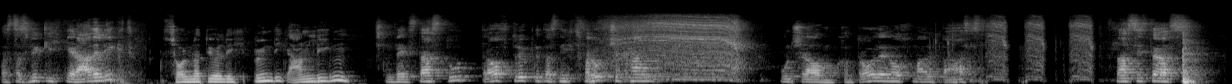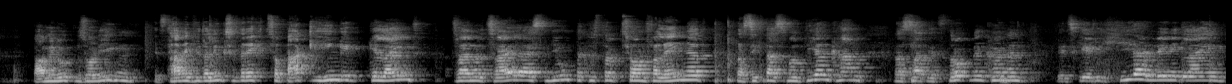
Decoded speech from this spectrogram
dass das wirklich gerade liegt. Soll natürlich bündig anliegen. Und wenn es das tut, draufdrücken, dass nichts verrutschen kann. Und schrauben. Kontrolle nochmal, passt. Jetzt lasse ich das paar Minuten so liegen. Jetzt habe ich wieder links und rechts so Backel hingeleimt. 2x2 Leisten, die Unterkonstruktion verlängert, dass ich das montieren kann. Das hat jetzt trocknen können. Jetzt gebe ich hier ein wenig Leim.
